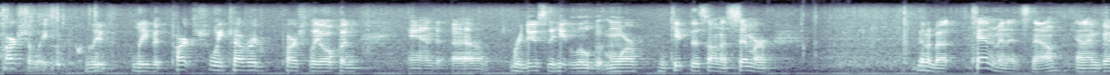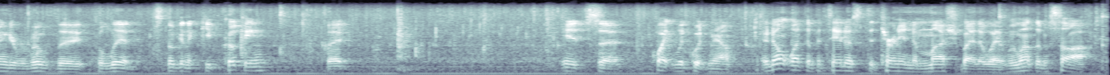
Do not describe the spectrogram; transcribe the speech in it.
partially. Leave leave it partially covered, partially open, and uh, reduce the heat a little bit more and keep this on a simmer. It's been about 10 minutes now and I'm going to remove the, the lid. still going to keep cooking but it's uh, quite liquid now. I don't want the potatoes to turn into mush by the way. We want them soft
